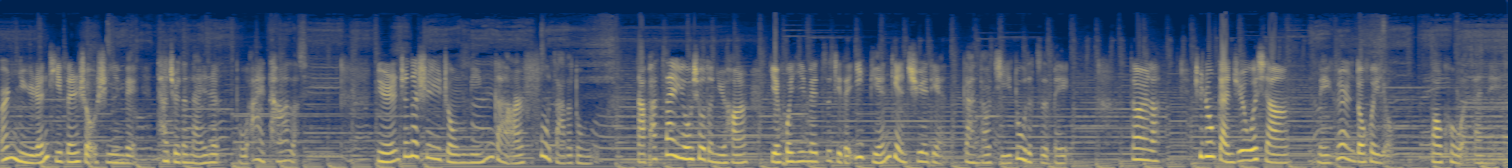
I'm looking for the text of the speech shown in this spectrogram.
而女人提分手是因为她觉得男人不爱她了。女人真的是一种敏感而复杂的动物，哪怕再优秀的女孩，也会因为自己的一点点缺点感到极度的自卑。当然了，这种感觉，我想每个人都会有，包括我在内。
